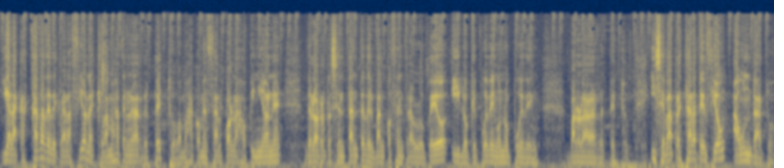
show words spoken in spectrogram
y a la cascada de declaraciones que vamos a tener al respecto. Vamos a comenzar por las opiniones de los representantes del Banco Central Europeo y lo que pueden o no pueden valorar al respecto. Y se va a prestar atención a un dato,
